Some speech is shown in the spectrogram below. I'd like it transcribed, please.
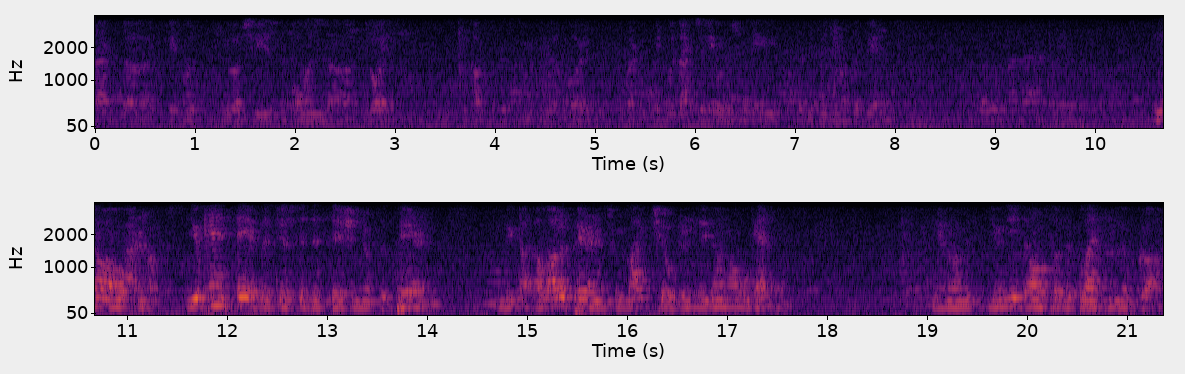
that uh, it was he or she's own uh, choice to come to this material world, but it was actually originally the decision of the parents. No, you can't say it was just a decision of the parents. Because a lot of parents who like children, they don't all get them. You know, you need also the blessing of God.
